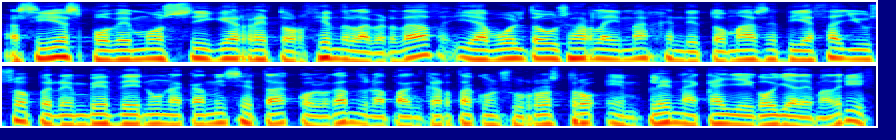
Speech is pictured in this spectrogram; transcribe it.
Así es, Podemos sigue retorciendo la verdad y ha vuelto a usar la imagen de Tomás Díaz Ayuso, pero en vez de en una camiseta, colgando una pancarta con su rostro en plena calle Goya de Madrid.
